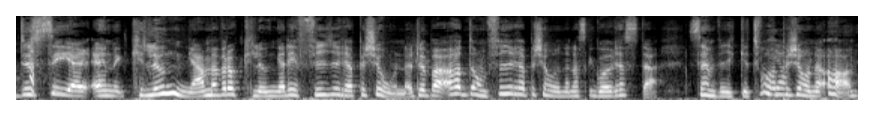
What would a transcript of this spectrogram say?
du ser en klunga, men vadå klunga? Det är fyra personer. Du bara, ah, de fyra personerna ska gå och rösta. Sen viker två Ja. personer av.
